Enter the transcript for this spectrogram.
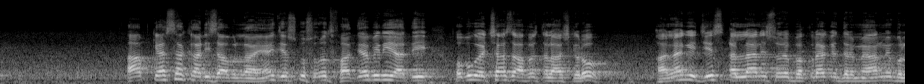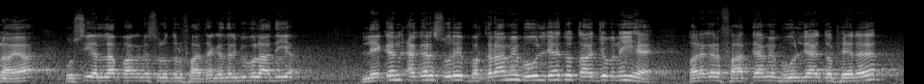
आप कैसा कारी साहब लाए हैं, जिसको सूरत फातह भी नहीं आती? और वो अच्छा सा हाफज तलाश करो। हालाँकि जिस अल्लाह ने सूरत बकरा के दरमियान में बुलाया, उसी अल्लाह पाक ने सूरतफ़ातह के अंदर भी बुला दिया। लेकिन अगर सूर बकरा में भूल जाए तो ताजुब नहीं है, और अगर फातह में भूल जाए तो फिर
